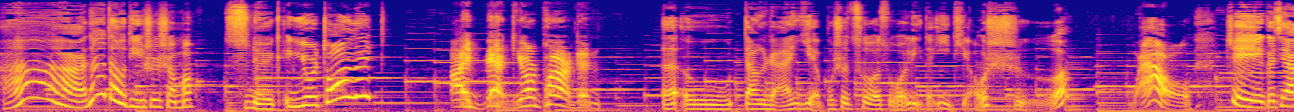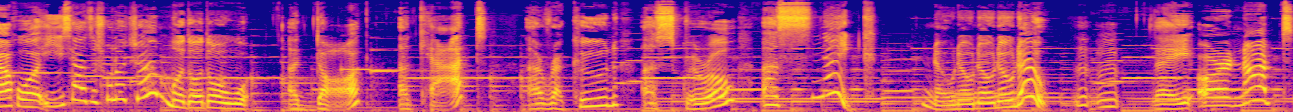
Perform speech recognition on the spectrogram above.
啊，那到底是什么？Snake in your toilet? I beg your pardon. 呃哦，当然也不是厕所里的一条蛇。哇哦，这个家伙一下子说了这么多动物：a dog, a cat, a raccoon, a squirrel, a snake. No, no, no, no, no. Mm they are not.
